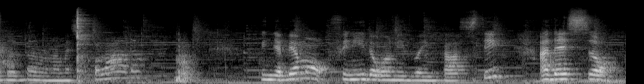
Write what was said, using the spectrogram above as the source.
vado a dare una mescolata quindi abbiamo finito con i due impasti. Adesso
